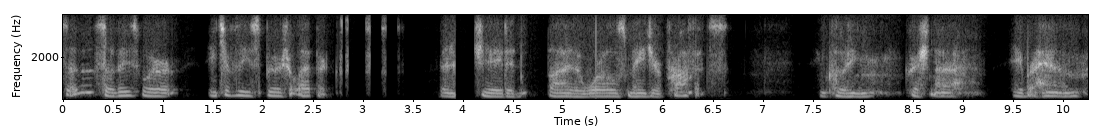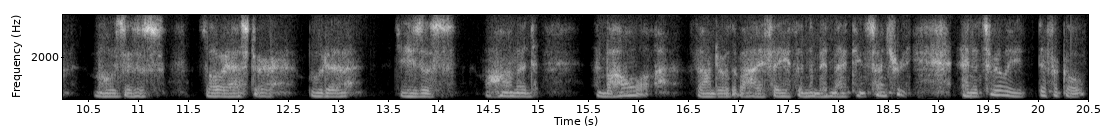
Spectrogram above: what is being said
So, so these were each of these spiritual epochs initiated by the world's major prophets, including Krishna, Abraham, Moses, Zoroaster, Buddha, Jesus, Muhammad, and Baha'u'llah, founder of the Baha'i faith in the mid 19th century. And it's really difficult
